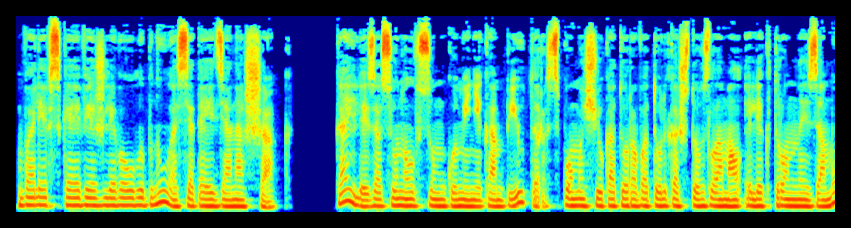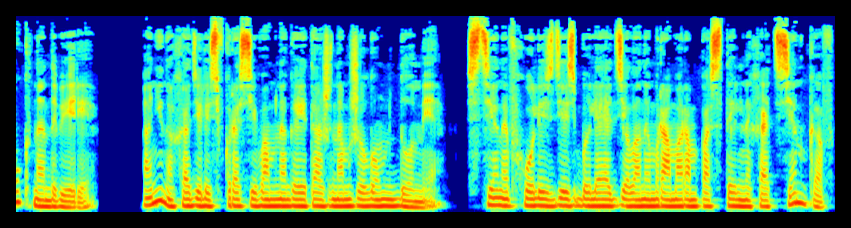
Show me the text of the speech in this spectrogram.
Валевская вежливо улыбнулась, отойдя на шаг. Кайли засунул в сумку мини-компьютер, с помощью которого только что взломал электронный замок на двери. Они находились в красивом многоэтажном жилом доме. Стены в холле здесь были отделаны мрамором пастельных оттенков,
